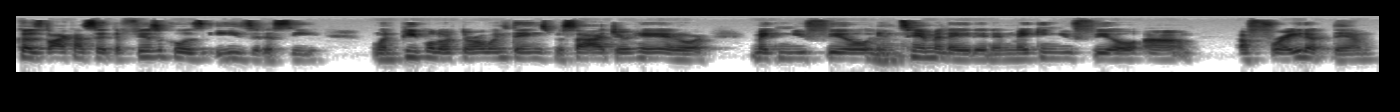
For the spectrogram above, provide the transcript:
because, like I said, the physical is easy to see. When people are throwing things beside your head or making you feel Mhm. intimidated and making you feel um, afraid of them,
